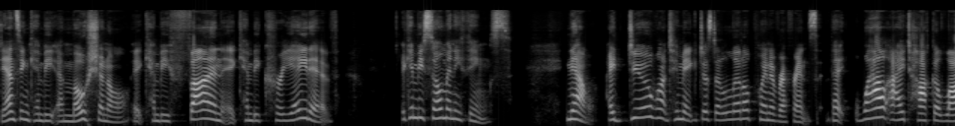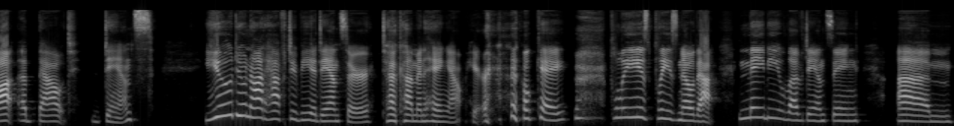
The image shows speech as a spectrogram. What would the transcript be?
Dancing can be emotional, it can be fun, it can be creative, it can be so many things. Now, I do want to make just a little point of reference that while I talk a lot about dance, you do not have to be a dancer to come and hang out here. okay? Please, please know that maybe you love dancing um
